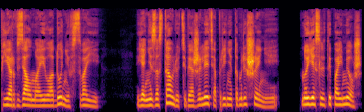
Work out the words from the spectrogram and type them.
Пьер взял мои ладони в свои. Я не заставлю тебя жалеть о принятом решении. Но если ты поймешь,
